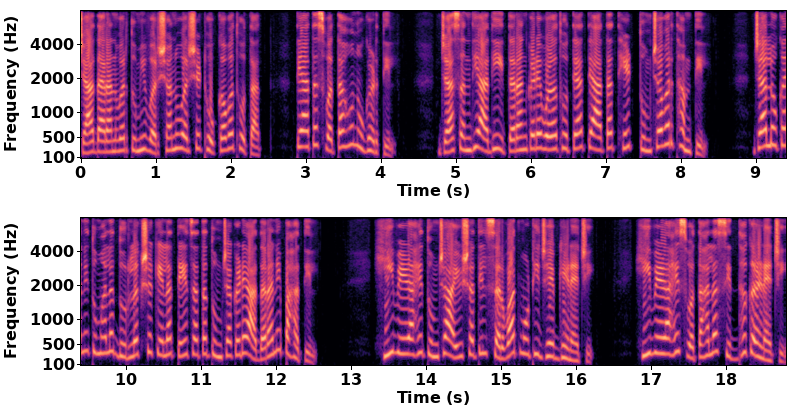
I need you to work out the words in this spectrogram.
ज्या दारांवर तुम्ही वर्षानुवर्षे ठोकवत होतात ते आता स्वतःहून उघडतील. ज्या संधी आधी इतरांकडे वळत होत्या त्या आता थेट तुमच्यावर थांबतील. ज्या लोकांनी तुम्हाला दुर्लक्ष केलं तेच आता तुमच्याकडे आदराने पाहतील. ही वेळ आहे तुमच्या आयुष्यातील सर्वात मोठी झेप घेण्याची. ही वेळ आहे स्वतःला सिद्ध करण्याची.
